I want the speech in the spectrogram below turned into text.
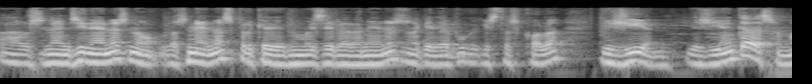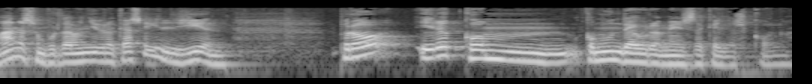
els nens i nenes, no, les nenes, perquè només era de nenes en aquella època, aquesta escola, llegien. Llegien cada setmana, s'emportaven un llibre a casa i llegien. Però era com, com un deure més d'aquella escola.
